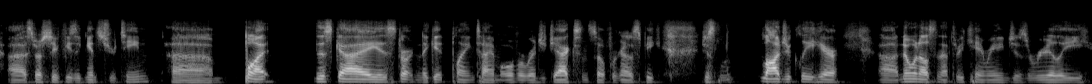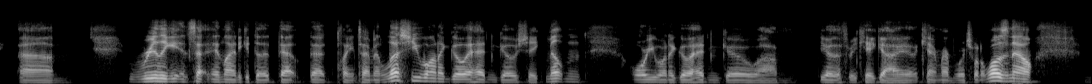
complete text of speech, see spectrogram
uh, especially if he's against your team. Um, but this guy is starting to get playing time over Reggie Jackson. So if we're going to speak just logically here, uh, no one else in that 3K range is really um, really in, in line to get the, that that playing time, unless you want to go ahead and go Shake Milton, or you want to go ahead and go um, the other 3K guy. I can't remember which one it was now,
